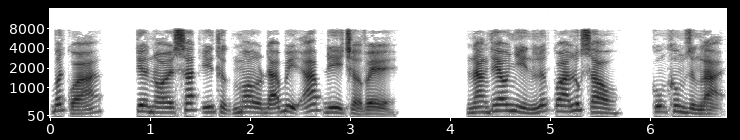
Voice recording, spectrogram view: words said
Bất quá, kia nói sát ý thực mau đã bị áp đi trở về. Nàng theo nhìn lướt qua lúc sau, cũng không dừng lại.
